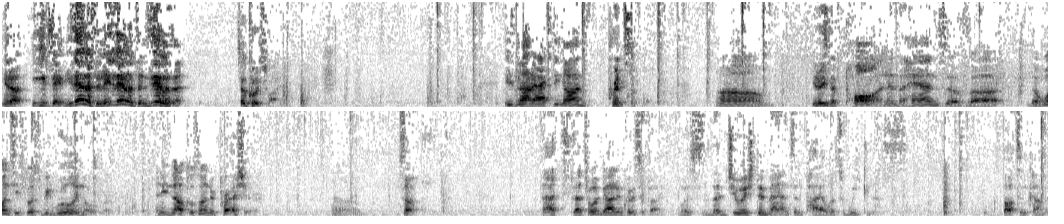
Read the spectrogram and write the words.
You know, he keeps saying, He's innocent, he's innocent, he's innocent. So crucify. He's not acting on principle. Um, you know, he's a pawn in the hands of uh, the ones he's supposed to be ruling over, and he knuckles under pressure. Um, so that's that's what got him crucified was the Jewish demands and Pilate's weakness. Thoughts and comments.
